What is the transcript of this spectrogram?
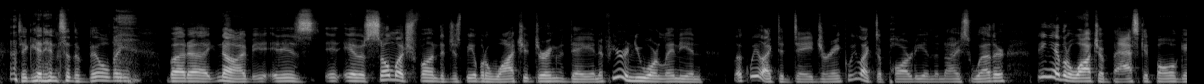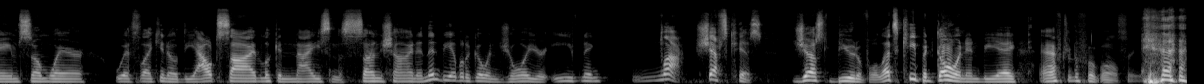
to get into the building. But uh, no, it is. It, it was so much fun to just be able to watch it during the day. And if you're a New Orleanian, look, we like to day drink. We like to party in the nice weather. Being able to watch a basketball game somewhere with like you know the outside looking nice and the sunshine, and then be able to go enjoy your evening. Mwah, chef's kiss. Just beautiful. Let's keep it going, NBA, after the football season.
